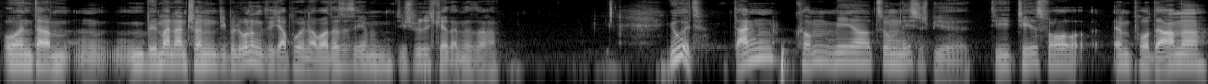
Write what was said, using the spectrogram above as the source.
und da ähm, will man dann schon die Belohnung sich abholen. Aber das ist eben die Schwierigkeit an der Sache. Gut, dann kommen wir zum nächsten Spiel. Die TSV Empordame,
